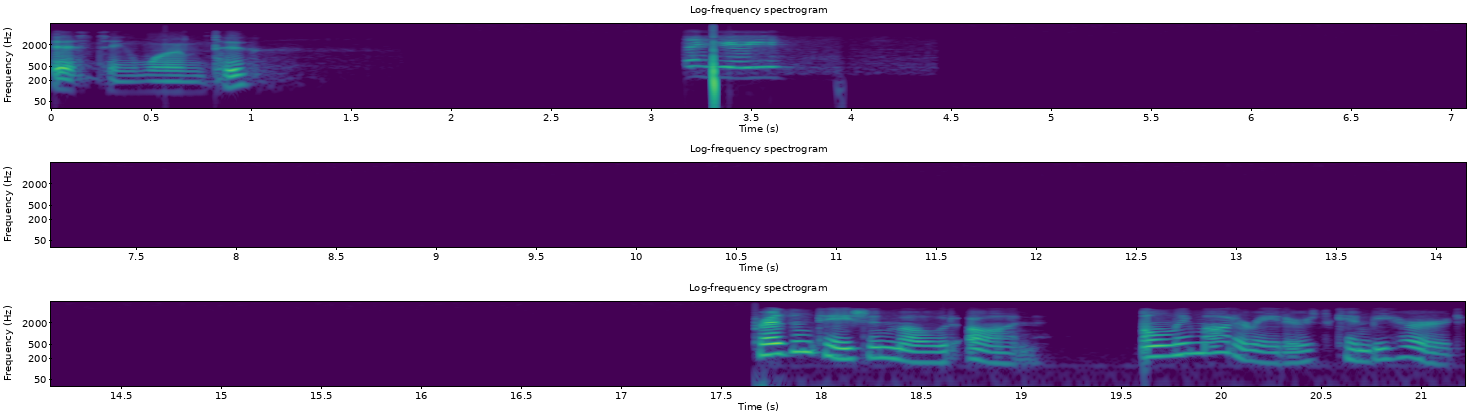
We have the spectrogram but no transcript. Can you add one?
Testing one, two. I hear you. Presentation mode on. Only moderators can be heard.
